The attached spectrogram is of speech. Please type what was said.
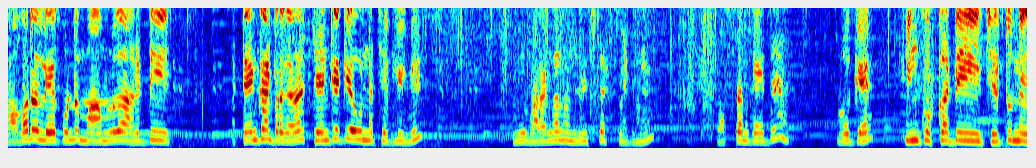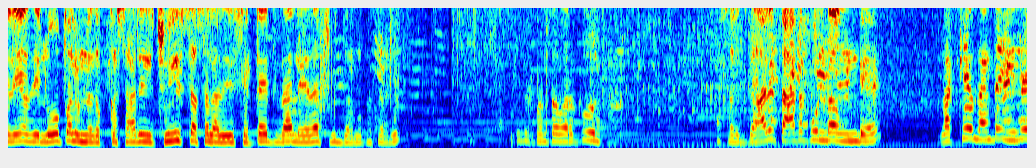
కవర్ లేకుండా మామూలుగా అరటి టెంక్ అంటారు కదా టెంకకే ఉన్న చెట్లు ఇవి. ఇవి వరంగల్ నుండి తీసుకొచ్చి పెట్టినాయి ప్రస్తుతానికి అయితే ఓకే. ఇంకొకటి చెట్టు ఉన్నది అది లోపల ఉన్నది. ఒక్కసారి చూపిస్తే అసలు అది సెట్ అవుతుందా లేదా చూద్దాం ఒకసారి. ఇది కొంతవరకు అసలు గాలి తాకకుండా ఉండే. లక్ ఏంటంటే ఇదే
